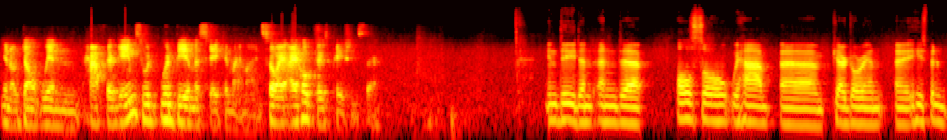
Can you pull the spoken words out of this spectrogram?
you know don't win half their games would, would be a mistake in my mind. So I, I hope there's patience there. Indeed, and and uh, also we have uh, Pierre Dorion. Uh, he's been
